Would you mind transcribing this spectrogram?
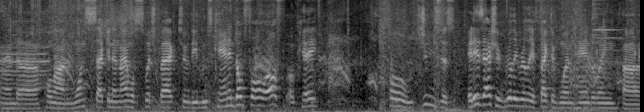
And uh, hold on one second, and I will switch back to the loose cannon. Don't fall off. Okay. Oh Jesus! It is actually really, really effective when handling uh,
